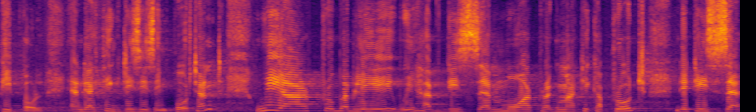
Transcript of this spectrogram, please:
people, and I think this is important. We are probably, we have this uh, more pragmatic approach that is uh,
